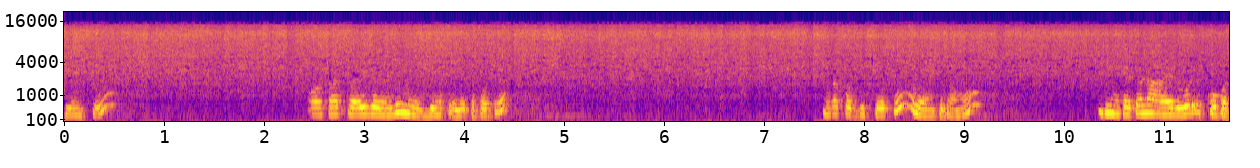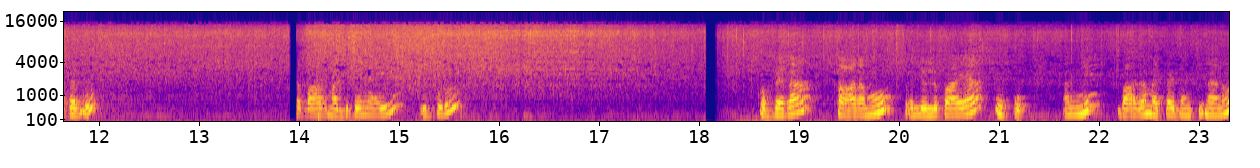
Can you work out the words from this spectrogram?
బీన్స్ ఒకసారి ట్రై చేయండి మీ దీన్ని తెలియకపోతే ఇంకా కొద్దిసేపు వేయించుదాము. దీనికైతే నా ఆయిల్ కూడా ఎక్కువ పట్టదు. బాగా మగ్గిపోయినాయి. ఇప్పుడు కొబ్బరి కారము వెల్లుల్లిపాయ ఉప్పు అన్నీ బాగా మెత్తగా దంచినాను.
